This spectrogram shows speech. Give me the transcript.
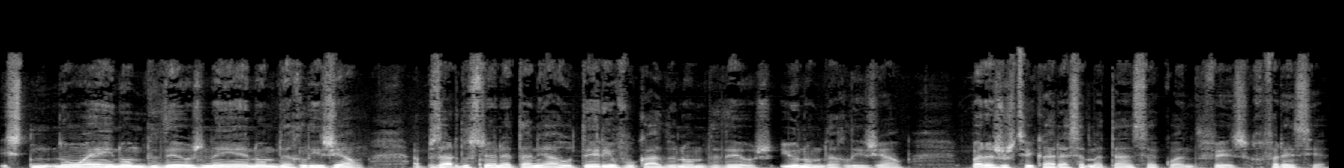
isto não é em nome de Deus nem é em nome da religião. Apesar do Sr. Netanyahu ter invocado o nome de Deus e o nome da religião para justificar essa matança, quando fez referência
